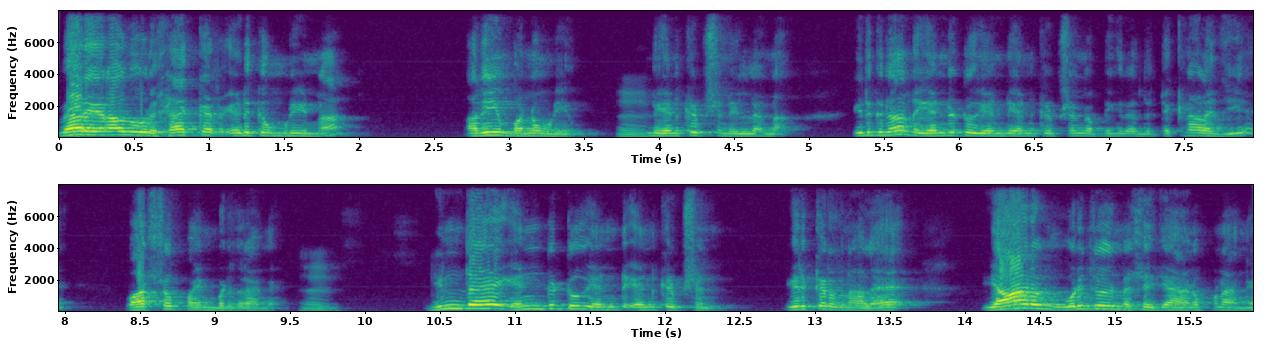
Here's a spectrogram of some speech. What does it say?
வேற யாராவது ஒரு ஹேக்கர் எடுக்க முடியும்னா அதையும் பண்ண முடியும். இந்த என்கிரிப்ஷன் இல்லைன்னா. இதுக்கு தான் இந்த எண்ட் டு எண்ட் என்கிரிப்ஷன் அப்படிங்கிற அந்த டெக்னாலஜியை வாட்ஸ்அப் பயன்படுத்துறாங்க. ம். இந்த எண்ட் டு எண்ட் என்கிரிப்ஷன் இருக்கிறதுனால யாரு ஒரிஜினல் மெசேஜை அனுப்புனாங்க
